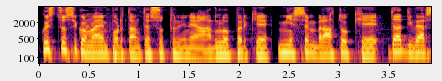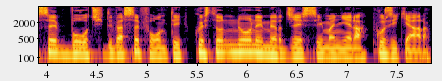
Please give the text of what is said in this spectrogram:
Questo secondo me è importante sottolinearlo perché mi è sembrato che da diverse voci, diverse fonti, questo non emergesse in maniera così chiara.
